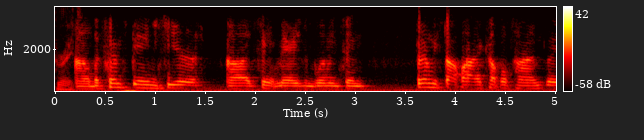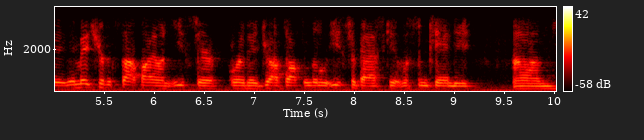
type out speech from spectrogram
Great. Um, but since being here uh, at St. Mary's in Bloomington, family stopped by a couple times. They, they made sure to stop by on Easter, where they dropped off a little Easter basket with some candy. Um,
